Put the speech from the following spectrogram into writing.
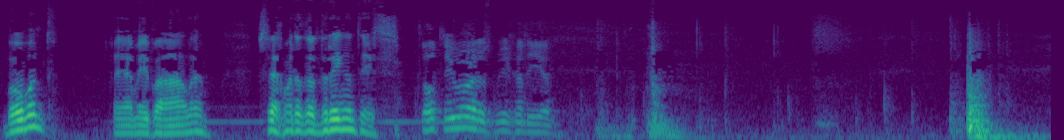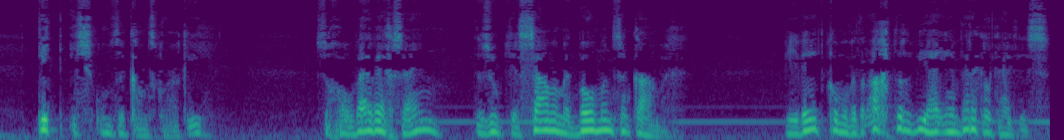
Bowend, ga jij mee verhalen? Zeg maar dat het dringend is. Tot uw orders, brigadier. Dit is onze kans, Clarkie. Zo gauw wij weg zijn, dan zoek je samen met Bowman zijn kamer. Wie weet komen we erachter wie hij in werkelijkheid is.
